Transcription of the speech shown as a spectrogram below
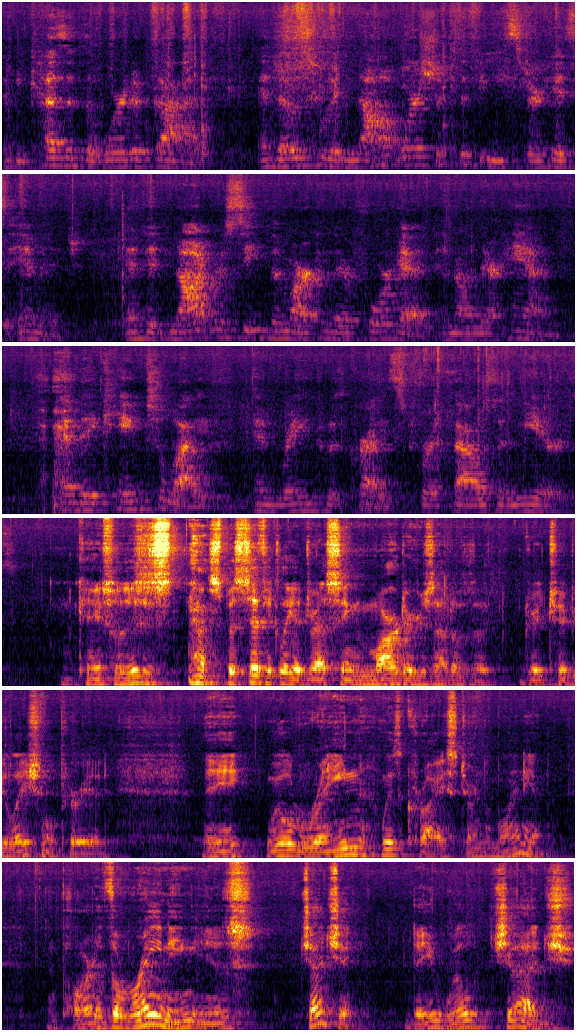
and because of the word of God, and those who had not worshipped the beast or his image, and had not received the mark in their forehead and on their hand, and they came to life and reigned with Christ for a thousand years. Okay, so this is specifically addressing martyrs out of the Great Tribulational period. They will reign with Christ during the millennium. And part of the reigning is judging. They will judge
